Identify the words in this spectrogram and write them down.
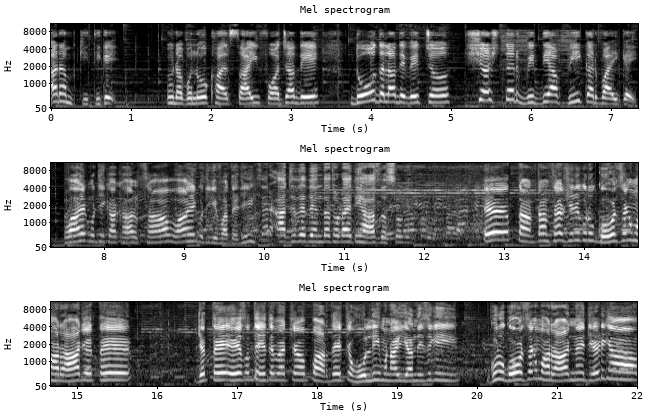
ਆਰੰਭ ਕੀਤੀ ਗਈ। ਉਹਨਾਂ ਵੱਲੋਂ ਖਾਲਸਾਈ ਫੌਜਾਂ ਦੇ ਦੋ ਦਲਾਂ ਦੇ ਵਿੱਚ ਸ਼ਸਤਰ ਵਿਦਿਆ ਵੀ ਕਰਵਾਈ ਗਈ। ਵਾਹਿਗੁਰੂ ਜੀ ਕਾ ਖਾਲਸਾ ਵਾਹਿਗੁਰੂ ਜੀ ਕੀ ਫਤਿਹ ਜੀ। ਸਰ ਅੱਜ ਦੇ ਦਿਨ ਦਾ ਥੋੜਾ ਇਤਿਹਾਸ ਦੱਸੋਗੇ? ਇਹ ਧੰਨ ਧੰਨ ਸਾਹਿਬ ਸ੍ਰੀ ਗੁਰੂ ਗੋਬਿੰਦ ਸਿੰਘ ਮਹਾਰਾਜ ਇੱਥੇ ਜਿੱਥੇ ਇਸ ਦੇਸ਼ ਦੇ ਵਿੱਚ ਭਾਰਤ ਦੇ ਵਿੱਚ ਹੋਲੀ ਮਨਾਈ ਜਾਂਦੀ ਸੀਗੀ। ਗੁਰੂ ਗੋਬਿੰਦ ਸਿੰਘ ਮਹਾਰਾਜ ਨੇ ਜਿਹੜੀਆਂ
